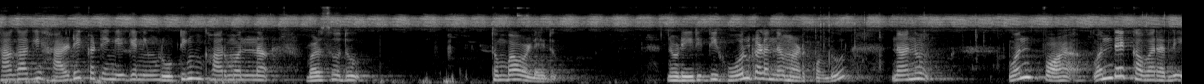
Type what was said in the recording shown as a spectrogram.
ಹಾಗಾಗಿ ಹಾರ್ಡಿ ಕಟ್ಟಿಂಗಿಗೆ ನೀವು ರೂಟಿಂಗ್ ಹಾರ್ಮೋನ್ನ ಬಳಸೋದು ತುಂಬ ಒಳ್ಳೆಯದು. ನೋಡಿ, ಈ ರೀತಿ ಹೋಲ್ಗಳನ್ನು ಮಾಡಿಕೊಂಡು ನಾನು ಒಂದು ಪಾ, ಒಂದೇ ಕವರಲ್ಲಿ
